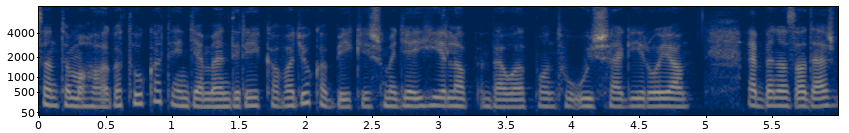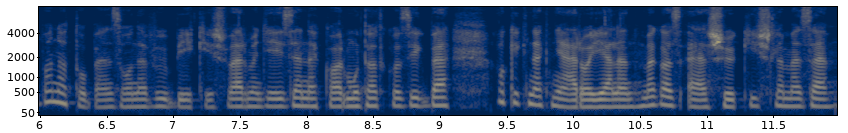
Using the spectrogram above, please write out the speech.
Köszöntöm a hallgatókat, én Gyemendi Réka vagyok, a Békés megyei hírlap beol.hu újságírója. Ebben az adásban a Tobenzó nevű Békés vármegyei zenekar mutatkozik be, akiknek nyáron jelent meg az első kislemeze,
